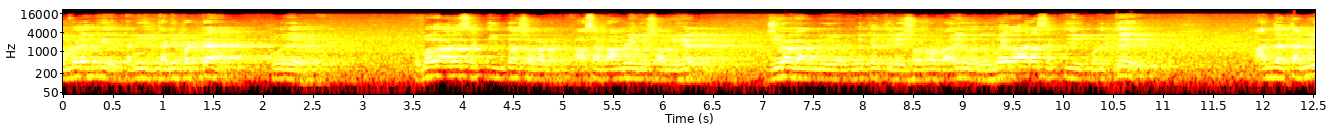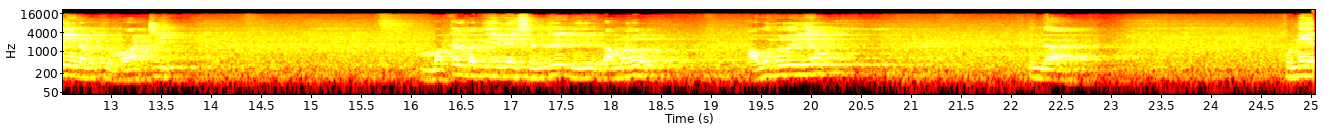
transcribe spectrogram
நம்மளுக்கு தனி தனிப்பட்ட ஒரு உபகார சக்தின்னு தான் சொல்லணும். ஆசா ராமலிங்க சுவாமிகள் ஜீவகாருண்ய ஒழுக்கத்திலே சொல்கிற மாதிரி ஒரு உபகார சக்தியை கொடுத்து அந்த தன்மையை நமக்கு மாற்றி மக்கள் மத்தியிலே சென்று நீ நம்மளும் அவங்களையும் இந்த புண்ணிய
